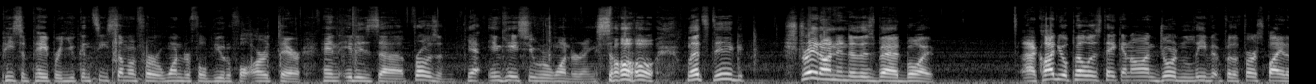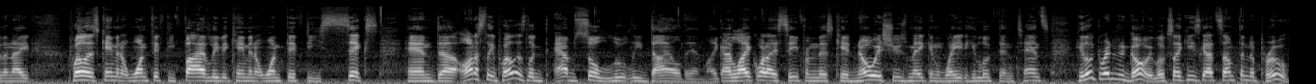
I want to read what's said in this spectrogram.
piece of paper. You can see some of her wonderful, beautiful art there, and it is uh, frozen. Yeah, in case you were wondering. So let's dig straight on into this bad boy. Uh, Claudio Puelles taking on Jordan Leavitt for the first fight of the night. Puelles came in at 155, Leavitt came in at 156, and uh, honestly, Puelles looked absolutely dialed in. Like I like what I see from this kid. No issues making weight. He looked intense. He looked ready to go. He looks like he's got something to prove.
